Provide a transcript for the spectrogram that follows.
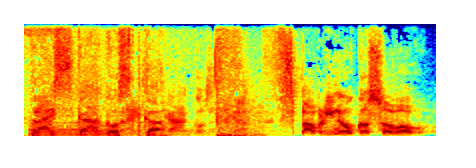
Pražská kostka s Pavlínou Kosovou.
